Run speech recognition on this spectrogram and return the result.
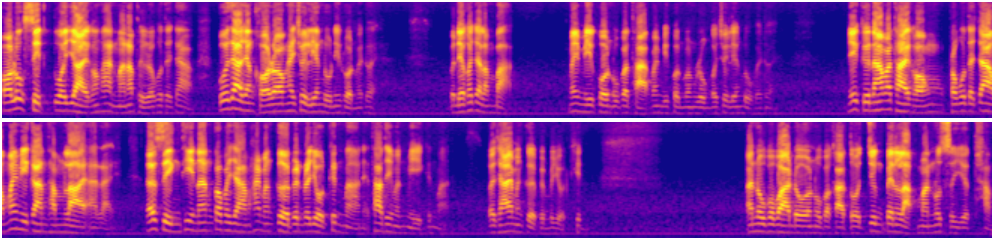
พอลูกศิษย์ตัวใหญ่ของท่านมานับถือพระพุทธเจ้าพระพุทธเจ้ายังขอร้องให้ช่วยเลี้ยงดูนิครนไว้ด้วยประเดี๋ยวเขาจะลำบาก ไม่มีคนอุปถากไม่มีคนบำรุงก็ช่วยเลี้ยงดูไปด้วย นี่คือน้ำพระทัยของพระพุทธเจ้าไม่มีการทำลายอะไร และสิ่งที่นั้นก็พยายามให้มันเกิดเป็นประโยชน์ขึ้นมาเนี่ยถ้าที่มันมีขึ้นมาก็ใช้มันเกิดเป็นประโยชน์ขึ้น อนุปวาโดอนุปคาโตจึงเป็นหลักมนุษยธรรม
